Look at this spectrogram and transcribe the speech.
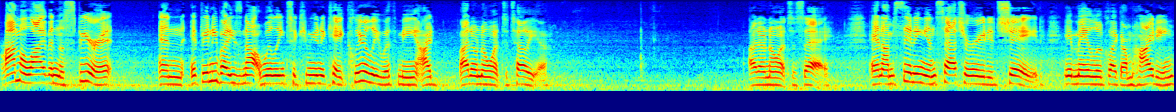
I'm alive in the spirit, and if anybody's not willing to communicate clearly with me, I I don't know what to tell you. I don't know what to say. And I'm sitting in saturated shade. It may look like I'm hiding,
